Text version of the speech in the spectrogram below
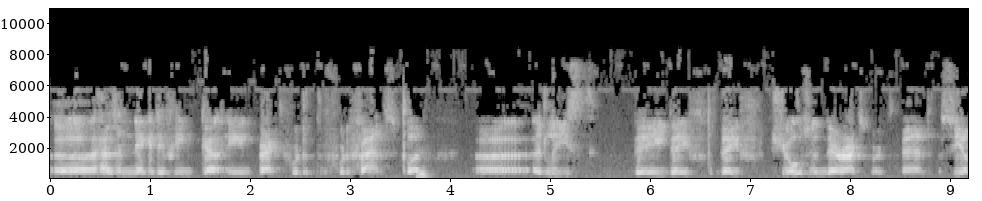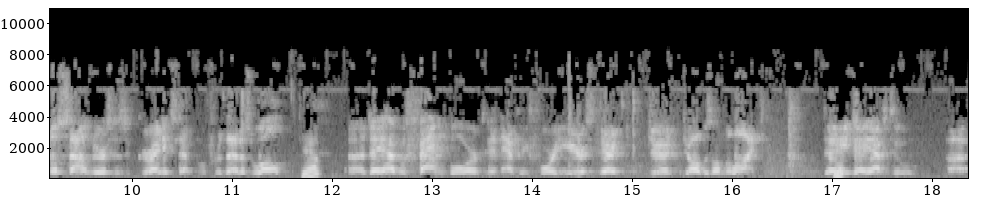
uh, has a negative inca- impact for the for the fans. But. Uh, at least they they've they've chosen their expert, and Seattle Sounders is a great example for that as well. Yeah. Uh, they have a fan board, and every four years their, their job is on the line. They Yeah. they have to uh,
